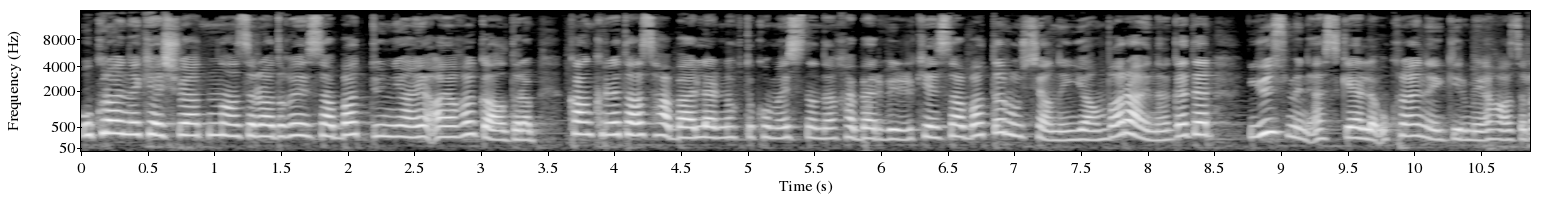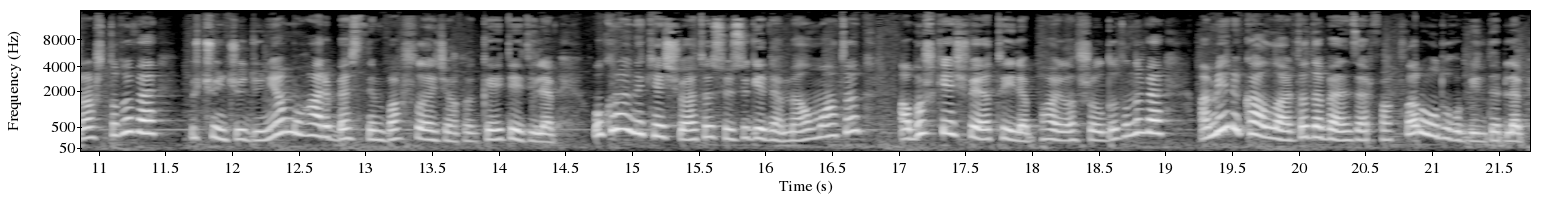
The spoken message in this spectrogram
Ukrayna kəşfiyyatının hazırladığı hesabat dünyayı ayağa qaldırıb. Konkretas xəbərlər.com istinadən xəbər verir ki, hesabatda Rusiyanın yanvar ayına qədər 100 min əskərlə Ukraynaya girməyə hazırlaşdığı və 3-cü dünya müharibəsinin başlayacağı qeyd edilib. Ukrayna kəşfiyyatı sözü gedən məlumatın ABŞ kəşfiyyatı ilə paylaşıldığını və Amerikalılarda da bənzər faktlar olduğu bildirilib.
